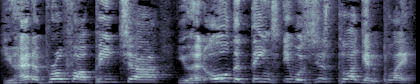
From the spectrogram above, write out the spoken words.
You had a profile picture, you had all the things, it was just plug and play.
